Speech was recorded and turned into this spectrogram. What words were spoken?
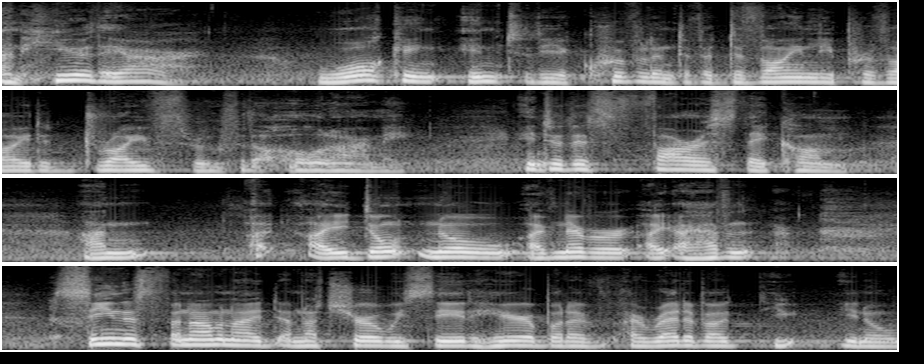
And here they are, walking into the equivalent of a divinely provided drive through for the whole army. Into this forest they come. And I, I don't know, I've never, I, I, haven't seen this phenomenon. I, am not sure we see it here, but I've I read about, you, you know,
